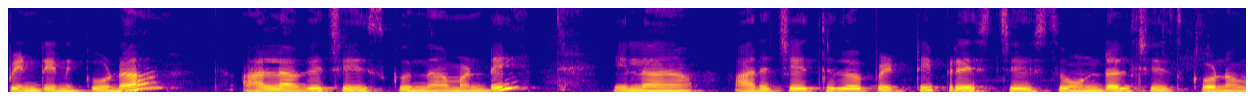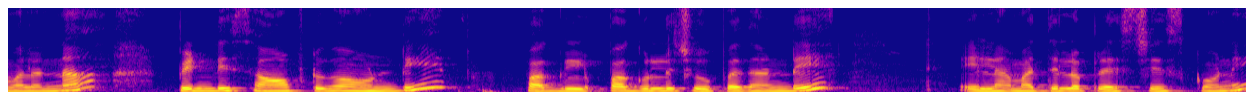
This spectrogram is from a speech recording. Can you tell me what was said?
పిండిని కూడా అలాగే చేసుకుందామండి. ఇలా అరచేతిలో పెట్టి ప్రెస్ చేస్తూ ఉండలు చేసుకోవడం వలన పిండి సాఫ్ట్గా ఉండి పగులు పగులు చూపదండి. ఇలా మధ్యలో ప్రెస్ చేసుకొని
